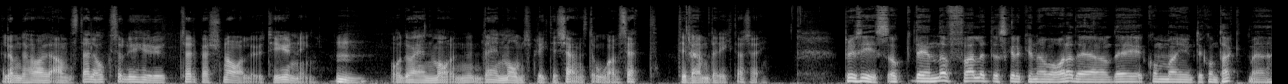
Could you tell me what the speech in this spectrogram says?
Eller om du har anställda också, du hyr ut, så är det personaluthyrning. Mm. Och då är en, det är en momspliktig tjänst oavsett till vem det riktar sig. Precis, och det enda fallet det skulle kunna vara det, det kommer man ju inte i kontakt med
